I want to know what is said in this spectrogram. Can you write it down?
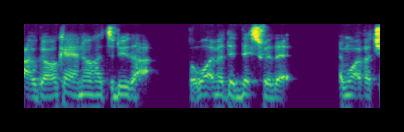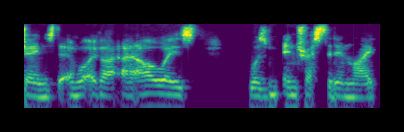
I would go, okay, I know how to do that, but what if I did this with it? And what if I changed it? And what if I, I always was interested in like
